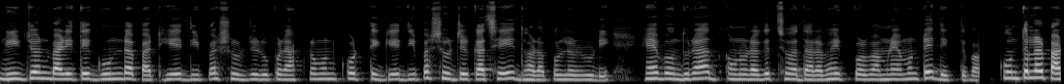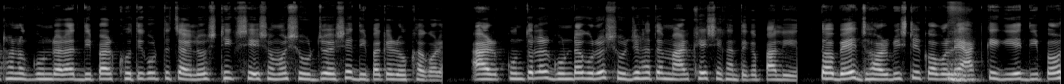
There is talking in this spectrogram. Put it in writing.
নির্জন বাড়িতে গুন্ডা পাঠিয়ে দীপা সূর্যের উপর আক্রমণ করতে গিয়ে দীপা সূর্যের কাছেই ধরা পড়ল রুডি। হ্যাঁ বন্ধুরা, অনুরাগের ছোঁয়া ধারাবাহিক পর্ব আমরা এমনটাই দেখতে পাবো। কুন্তলার পাঠানো গুন্ডারা দীপার ক্ষতি করতে চাইলেও ঠিক সেই সময় সূর্য এসে দীপাকে রক্ষা করে আর কুন্তলার গুন্ডাগুলো সূর্যের হাতে মার খেয়ে সেখান থেকে পালিয়ে তবে ঝড় বৃষ্টির কবলে আটকে গিয়ে দীপা ও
